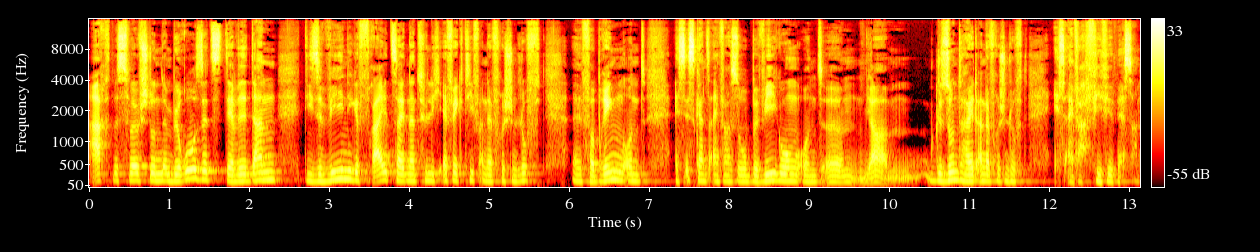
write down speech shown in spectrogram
acht bis zwölf Stunden im Büro sitzt, der will dann diese wenige Freizeit natürlich effektiv an der frischen Luft äh, verbringen. Und es ist ganz einfach so, Bewegung und ähm, ja, Gesundheit an der frischen Luft ist einfach viel, viel besser.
